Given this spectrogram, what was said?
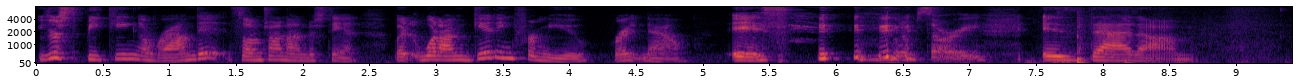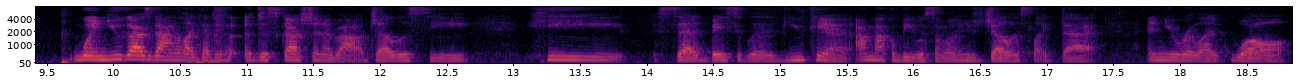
you're speaking around it, so I'm trying to understand. But what I'm getting from you right now is I'm sorry is that um when you guys got in like a, a discussion about jealousy, he said basically like, you can't I'm not gonna be with someone who's jealous like that. And you were like, Well,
